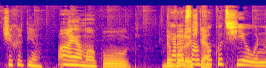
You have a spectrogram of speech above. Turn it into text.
Ce hârtie? Aia mă, cu de Chiar vor asta ăștia. am făcut și eu în,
